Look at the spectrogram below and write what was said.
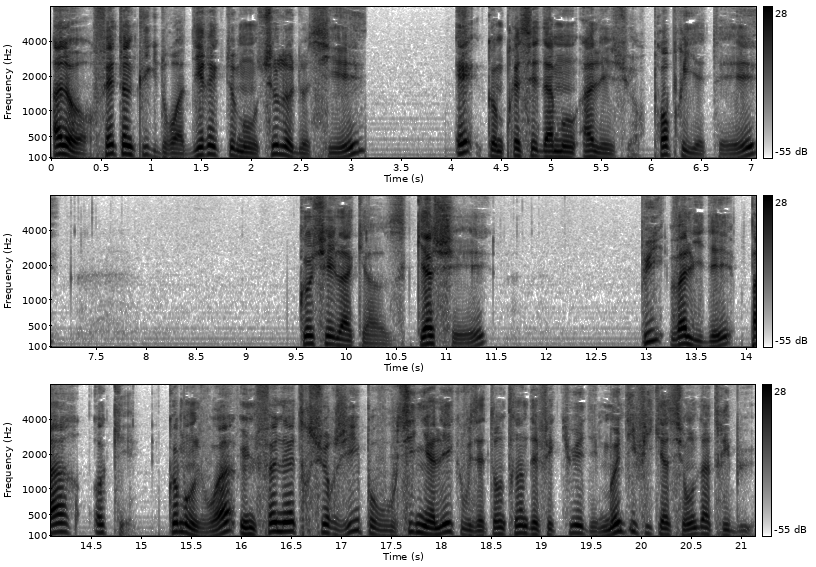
Alors faites un clic droit directement sur le dossier et comme précédemment allez sur Propriétés, cochez la case Cacher puis valider par OK. Comme on le voit, une fenêtre surgit pour vous signaler que vous êtes en train d'effectuer des modifications d'attributs.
